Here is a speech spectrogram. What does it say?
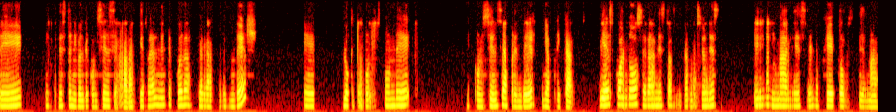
de, este nivel de conciencia para que realmente puedas aprender eh, lo que te corresponde conciencia aprender y aplicar. Y es cuando se dan estas encarnaciones en animales, en objetos y demás.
